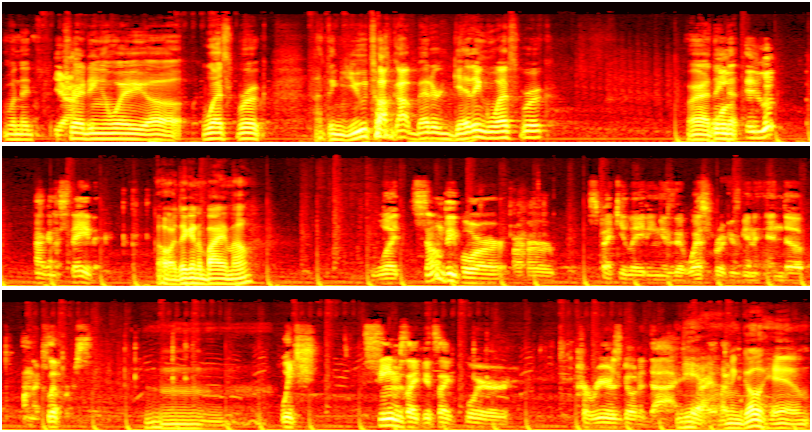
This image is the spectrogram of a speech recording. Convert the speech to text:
when they Yeah. trading away uh, Westbrook. I think Utah got better getting Westbrook. Right, I think Well, that. it looked not gonna stay there. Oh, are they gonna buy him out? What some people are are speculating is that Westbrook is gonna end up on the Clippers, Hmm. which seems like it's like where careers go to die. Yeah, right? I mean, go ahead.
